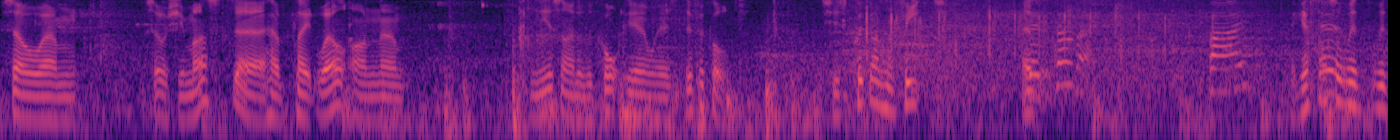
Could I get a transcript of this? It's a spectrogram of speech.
So, um, so she must uh, have played well on um, the near side of the court here, where it's difficult. She's quick on her feet. Six over. Five. I guess also with with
